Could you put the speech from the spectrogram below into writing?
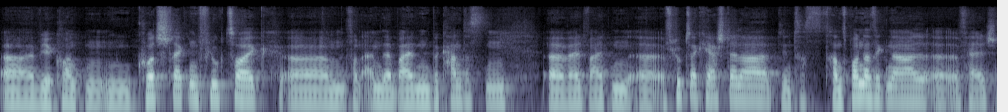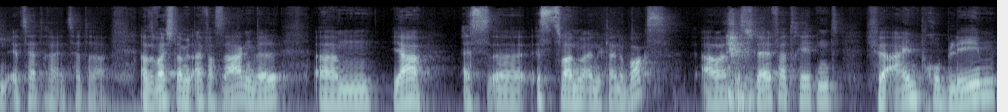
Äh, wir konnten ein Kurzstreckenflugzeug ähm, von einem der beiden bekanntesten äh, weltweiten äh, Flugzeughersteller, das Transpondersignal äh, fälschen, etc. etc. Also was ich damit einfach sagen will, ähm, ja, es äh, ist zwar nur eine kleine Box, aber es ist stellvertretend für ein Problem,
